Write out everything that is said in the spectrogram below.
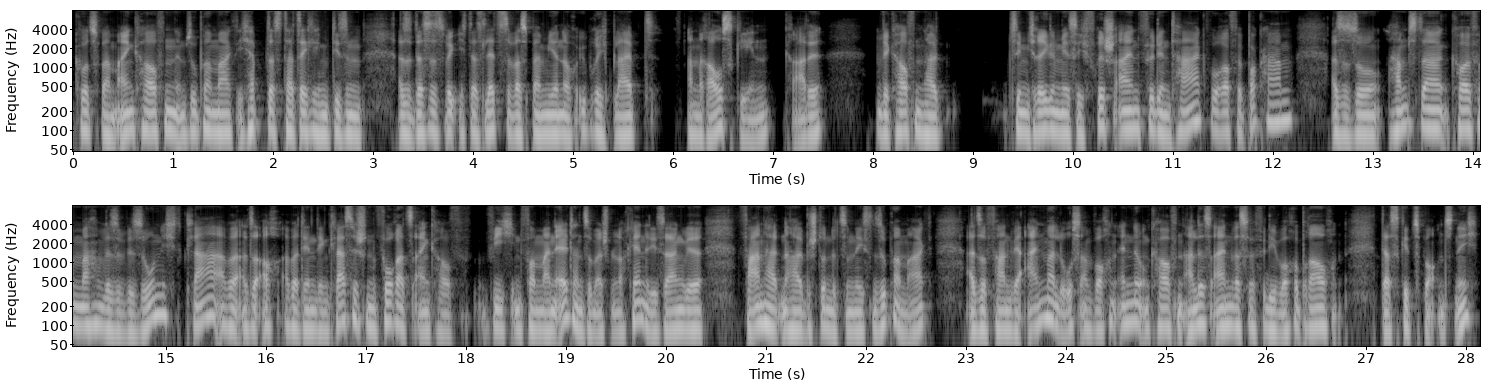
kurz beim Einkaufen im Supermarkt. Ich habe das tatsächlich mit diesem, also das ist wirklich das Letzte, was bei mir noch übrig bleibt an Rausgehen gerade. Wir kaufen halt ziemlich regelmäßig frisch ein für den Tag, worauf wir Bock haben. Also so Hamsterkäufe machen wir sowieso nicht, klar, aber also auch aber den, den klassischen Vorratseinkauf, wie ich ihn von meinen Eltern zum Beispiel noch kenne, die sagen, wir fahren halt eine halbe Stunde zum nächsten Supermarkt. Also fahren wir einmal los am Wochenende und kaufen alles ein, was wir für die Woche brauchen. Das gibt's bei uns nicht.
